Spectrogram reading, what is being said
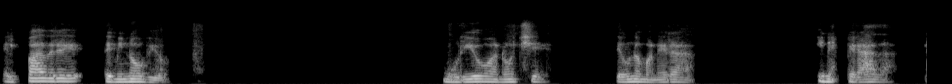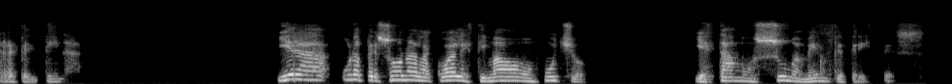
El padre de mi novio murió anoche de una manera inesperada, repentina. Y era una persona a la cual estimábamos mucho y estamos sumamente tristes.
